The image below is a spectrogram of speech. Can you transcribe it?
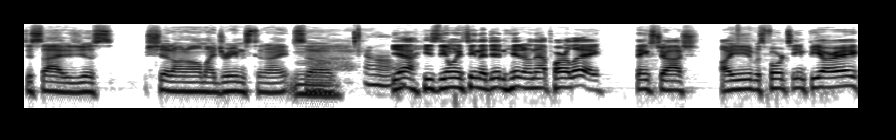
decided to just shit on all my dreams tonight. So mm. Oh. yeah, he's the only thing that didn't hit on that parlay. Thanks, Josh. All you needed was 14 PRA.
